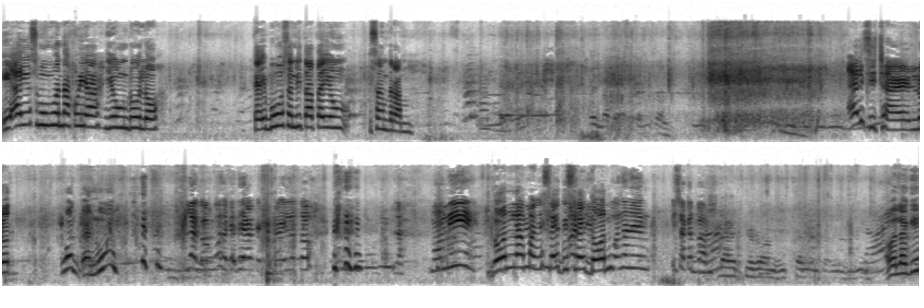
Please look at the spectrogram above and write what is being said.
Iayos mo muna kuya yung dulo. Kaya ibuhusan ni tata yung isang drum. Ay, si Charlotte. Wag ano. Lag ako, nagadaya ka kailo to. Doon lang mag-slide, slide doon. Kuha na na yung isa ka ba? O, lagi.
